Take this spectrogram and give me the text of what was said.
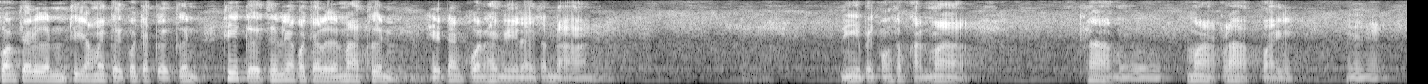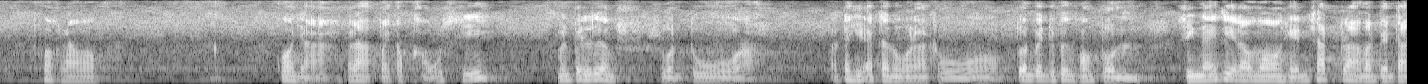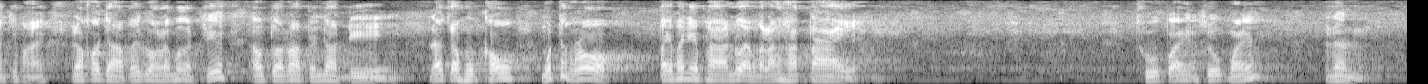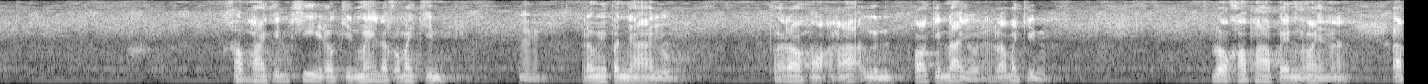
ความเจริญที่ยังไม่เกิดก็จะเกิดขึ้น ที่เกิดขึ้นแล้วก็เจริญมากขึ้น เหตุนั้นควรให้มีในสันดาน นี่เป็นของสำคัญมากฆ่าหมูมากลากไปพวกเรา ก็อย่าลากไปกับเขาสิมันเป็นเรื่องส่วนตัว อัตหิอัตโนนาโถตนเป็นที่พึ่งของตน สิ่งไหนที่เรามองเห็นชัดว่ามันเป็นทางชิบหาย เราก็จะไปล่วงละเมิดสิเอาตัวรอดเป็นยอดดีแล้วจะหุบเขาหมดทั้งโลก ไปพระนิพพานด้วยมันกำลังหักตาย ถูกไปสุกไหมนั่นเขาพากินขี้เรากินไหมเราก็ไม่กินเรามีปัญญาอยู่ เพราะเราหาอื่น พอกินได้อยู่เราไม่กิน โลกเขาพาเป็นเพราะอย่างนั้น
